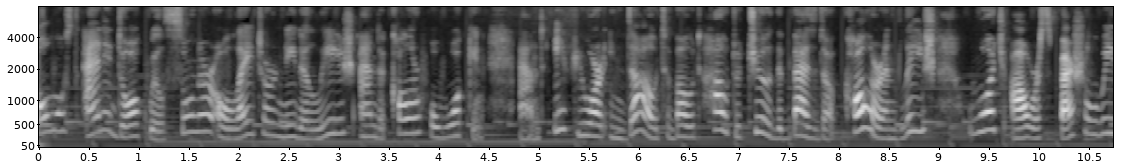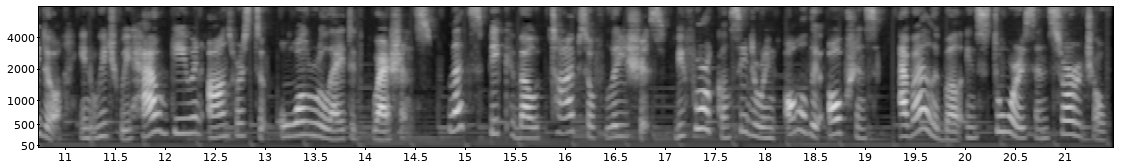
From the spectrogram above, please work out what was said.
Almost any dog will sooner or later need a leash and a collar for walking, and if you are in doubt about how to choose the best dog collar and leash, watch our special video in which we have given answers to all related questions. Let's speak about types of leashes. Before considering all the options available in stores and search of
